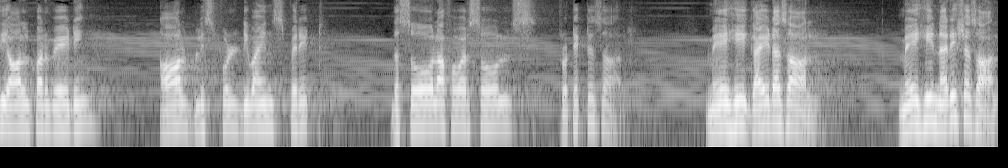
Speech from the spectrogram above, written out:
the all pervading, all blissful divine spirit, the soul of our souls, protect us all. May he guide us all. May he nourish us all.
